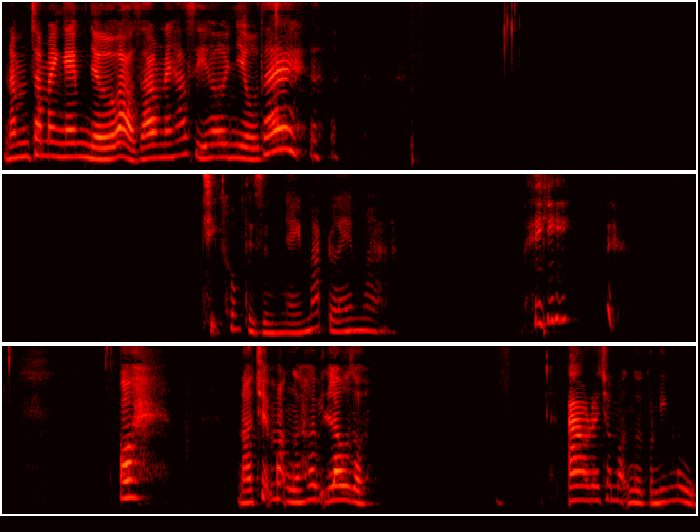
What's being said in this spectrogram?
500 anh em nhớ bảo sao hôm nay hát xì hơi nhiều thế. Chị không thể dừng nháy mắt được em ạ. à. Ôi, Nói chuyện mọi người hơi bị lâu rồi. Ao đây cho mọi người còn đi ngủ.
